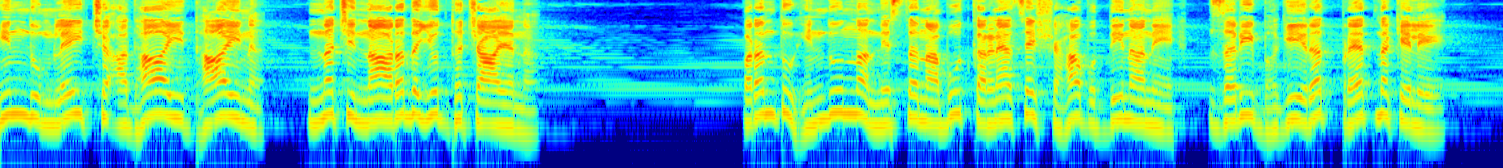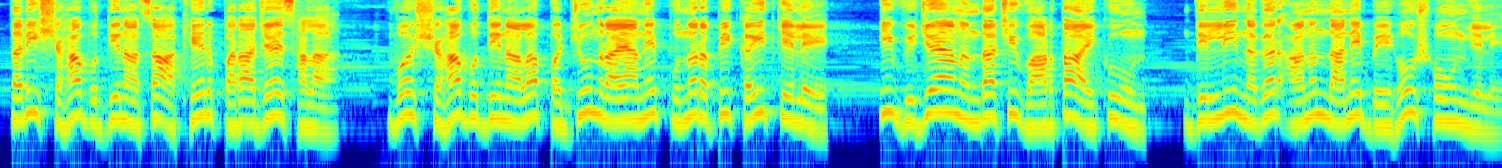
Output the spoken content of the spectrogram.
हिंदू म्लेच अधाई धाईन नच नारद युद्ध चायन. परंतु हिंदूंना निस्तनाबूत करण्याचे शहाबुद्दीनाने जरी भगीरथ प्रयत्न केले तरी शहाबुद्दीनाचा अखेर पराजय झाला व शहाबुद्दीनाला पज्जून रायाने पुनरपी कैद केले ही विजयानंदाची वार्ता ऐकून दिल्ली नगर आनंदाने बेहोश होऊन गेले.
